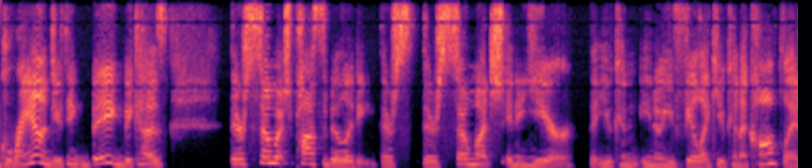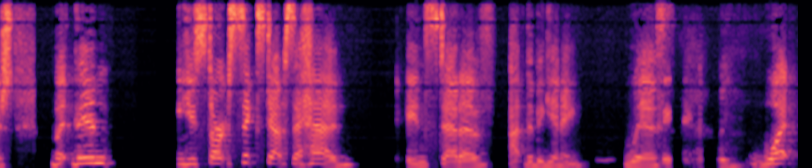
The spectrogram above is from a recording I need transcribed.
grand, you think big because there's so much possibility there's there's so much in a year that you can you know you feel like you can accomplish but then you start six steps ahead instead of at the beginning with exactly. what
